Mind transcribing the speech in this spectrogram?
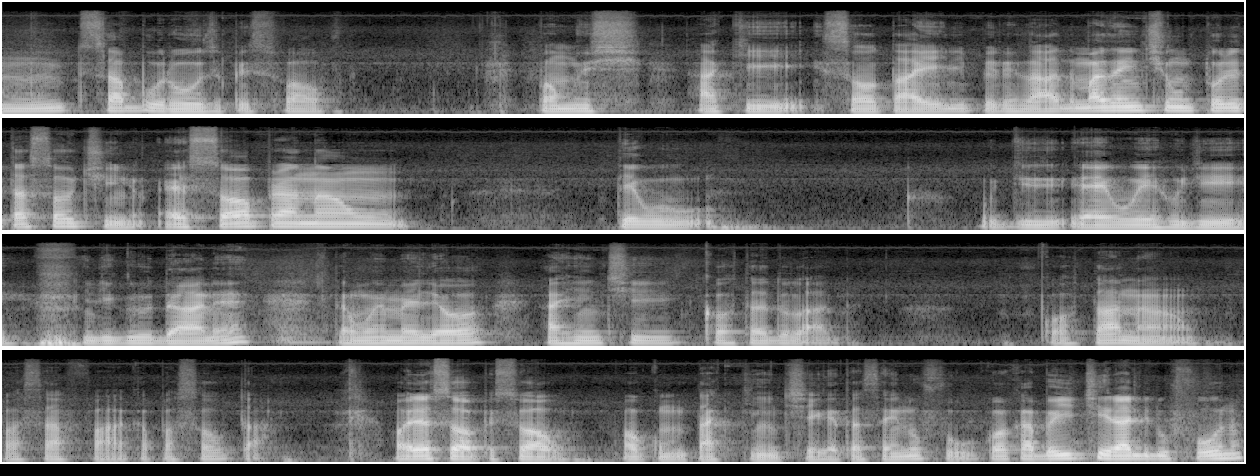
muito saboroso, pessoal. Vamos aqui soltar ele pelos lados, mas a gente untou ele tá soltinho. É só para não ter o, o, de, é, o erro de, de grudar, né? Então é melhor a gente cortar do lado. Cortar não, passar a faca para soltar. Olha só, pessoal. Olha como tá quente, chega tá saindo fogo. Eu acabei de tirar ele do forno,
